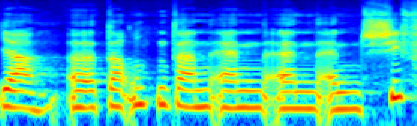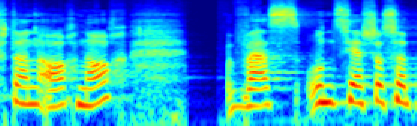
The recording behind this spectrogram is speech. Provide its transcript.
ja, äh, da unten dann ein, ein, ein Schiff dann auch noch was uns ja schon so ein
